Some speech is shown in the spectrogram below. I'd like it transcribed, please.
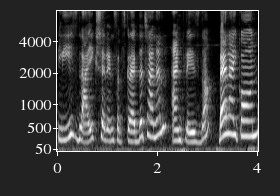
please like share and subscribe the channel and press the bell icon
